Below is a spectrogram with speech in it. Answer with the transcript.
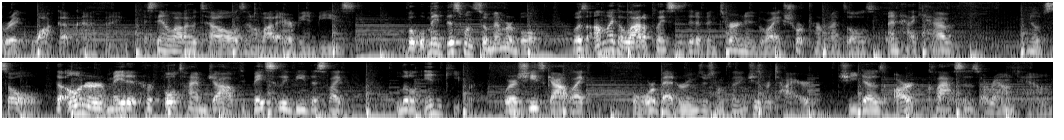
brick walk-up kind of thing. I stay in a lot of hotels and a lot of Airbnbs. But what made this one so memorable was unlike a lot of places that have been turned into like short-term rentals and have no soul, the owner made it her full-time job to basically be this like little innkeeper where she's got like four bedrooms or something. She's retired. She does art classes around town,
